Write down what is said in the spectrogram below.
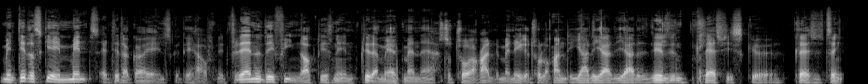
Men det, der sker imens, er det, der gør, at jeg elsker det her afsnit. For det andet, det er fint nok. Det er sådan en, det der med, at man er så tolerant, at man ikke er tolerant. Hjerte, hjerte, hjerte. Det er lidt en klassisk, øh, klassisk ting.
